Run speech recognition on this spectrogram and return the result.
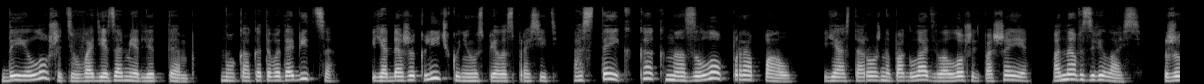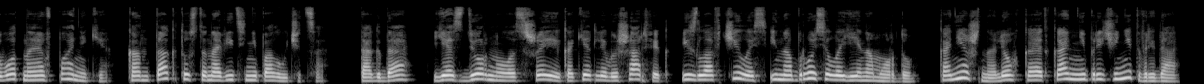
Да и лошадь в воде замедлит темп. Но как этого добиться? Я даже кличку не успела спросить, а стейк как назло пропал. Я осторожно погладила лошадь по шее, она взвилась. Животное в панике, контакт установить не получится. Тогда я сдернула с шеи кокетливый шарфик, изловчилась и набросила ей на морду. Конечно, легкая ткань не причинит вреда,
